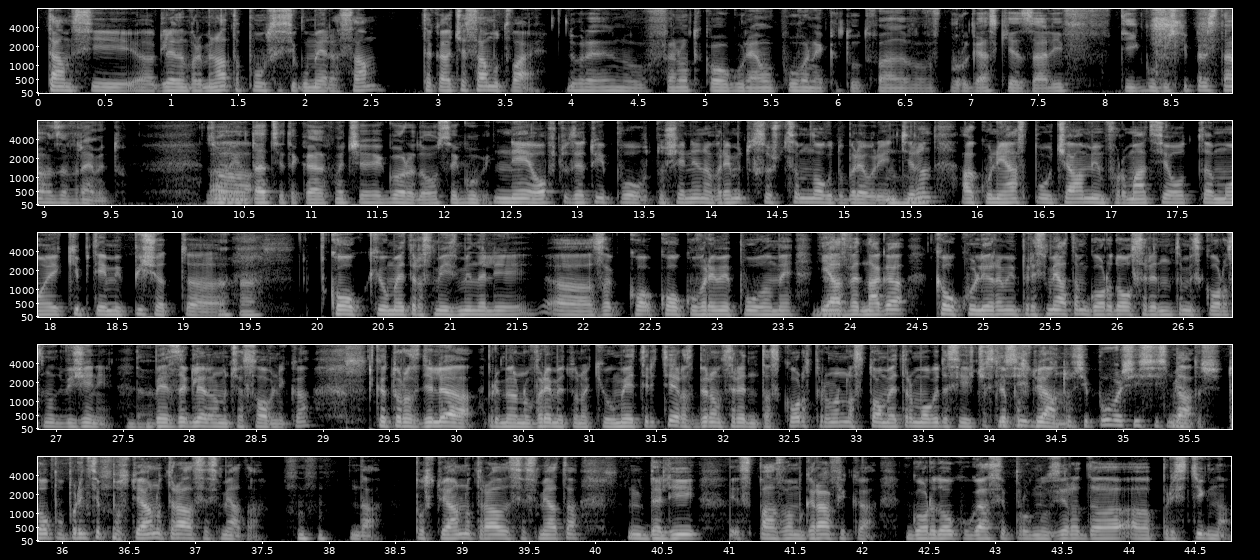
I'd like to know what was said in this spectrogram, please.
Там си а, гледам времената, пулса си го меря сам. Така че само това е. Добре, но в едно такова голямо плуване, като това в Бургаския залив, ти губиш ли представа за времето? За ориентацията казахме, че горе-долу се губи. Не, общо взето и по отношение на времето също съм много добре ориентиран. Ако не аз получавам информация от а, моя екип, те ми пишат а, Аха. колко километра сме изминали, а, за кол- колко време плуваме. И Да. аз веднага калкулирам и пресмятам горе-долу средната ми скорост на движение, Да. без да гледам на часовника. Като разделя примерно времето на километрите, разбирам средната скорост, примерно на 100 метра мога да се изчисля Ти си, постоянно. докато си плуваш и си Да, смяташ. то по принцип постоянно трябва да се смята. Да. Постоянно трябва да се смята дали спазвам графика, горе-долу кога се прогнозира да а, пристигна.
